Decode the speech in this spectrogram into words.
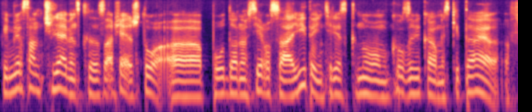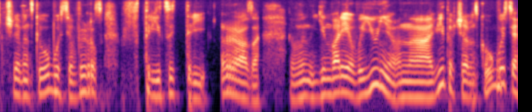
«Коммерсант Челябинск» сообщает, что э, по данным сервиса Авито интерес к новым грузовикам из Китая в Челябинской области вырос в 33 раза. В январе, в июне на Авито в Челябинской области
